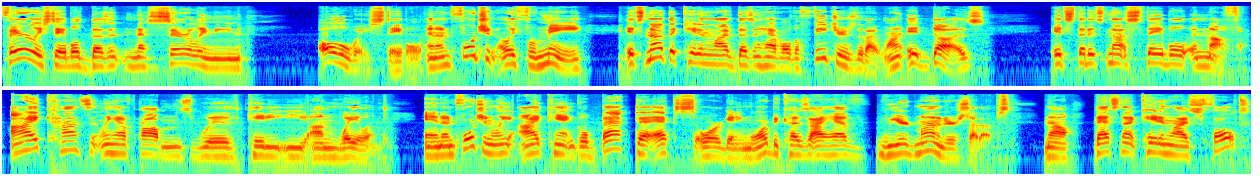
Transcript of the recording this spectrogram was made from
fairly stable doesn't necessarily mean always stable. And unfortunately for me, it's not that Kdenlive doesn't have all the features that I want. It does. It's that it's not stable enough. I constantly have problems with KDE on Wayland. And unfortunately, I can't go back to Xorg anymore because I have weird monitor setups. Now, that's not Kdenlive's fault.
